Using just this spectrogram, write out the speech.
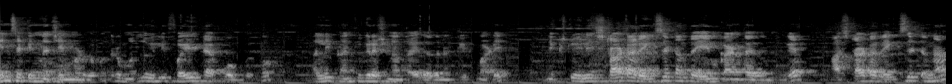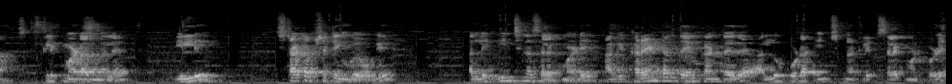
ಏನು ನ ಚೇಂಜ್ ಮಾಡಬೇಕು ಅಂದ್ರೆ ಮೊದಲು ಇಲ್ಲಿ ಫೈಲ್ ಟ್ಯಾಪ್ ಹೋಗಬೇಕು. ಅಲ್ಲಿ ಕಾನ್ಫಿಗರೇಷನ್ ಅಂತ ಇದೆ ಅದನ್ನು ಕ್ಲಿಕ್ ಮಾಡಿ. ನೆಕ್ಸ್ಟ್ ಇಲ್ಲಿ ಸ್ಟಾರ್ಟ್ ಆರ್ ಎಕ್ಸಿಟ್ ಅಂತ ಏನು ಕಾಣ್ತಾ ಇದೆ ನಿಮಗೆ? ಆ ಸ್ಟಾರ್ಟ್ ಆರ್ ಎಕ್ಸಿಟನ್ನು ಕ್ಲಿಕ್ ಮಾಡಾದ್ಮೇಲೆ ಇಲ್ಲಿ ಸ್ಟಾರ್ಟಪ್ ಸೆಟ್ಟಿಂಗ್ ಹೋಗಿ ಅಲ್ಲಿ ಇಂಚ್ನ ಸೆಲೆಕ್ಟ್ ಮಾಡಿ. ಹಾಗೆ ಕರೆಂಟ್ ಅಂತ ಏನು ಕಾಣ್ತಾ ಇದೆ ಅಲ್ಲೂ ಕೂಡ ಇಂಚ್ನ ಕ್ಲಿಕ್ ಸೆಲೆಕ್ಟ್ ಮಾಡ್ಕೊಳ್ಳಿ.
